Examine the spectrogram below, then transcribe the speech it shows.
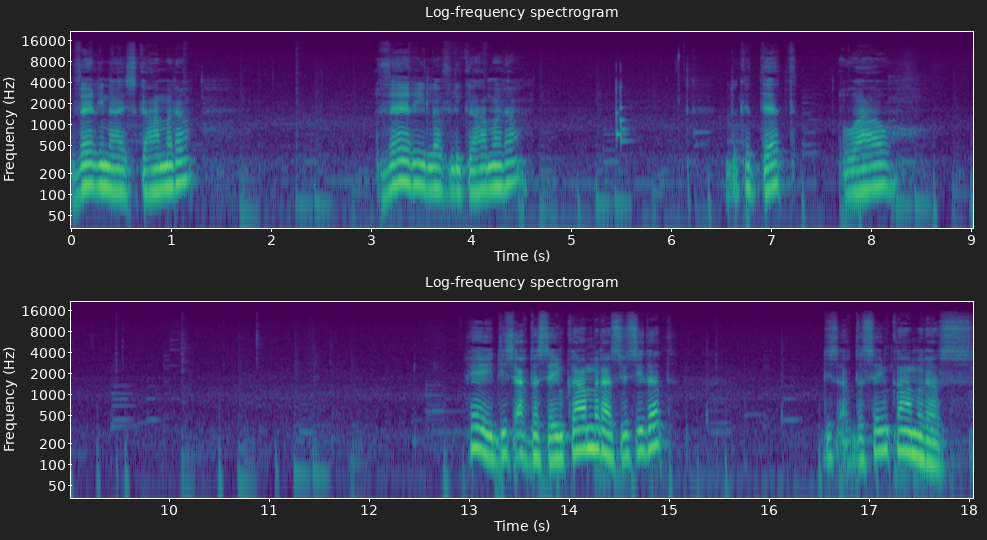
very nice camera. Very lovely camera. Look at that. Wow. Hey these are the same cameras. You see that? These are the same cameras.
